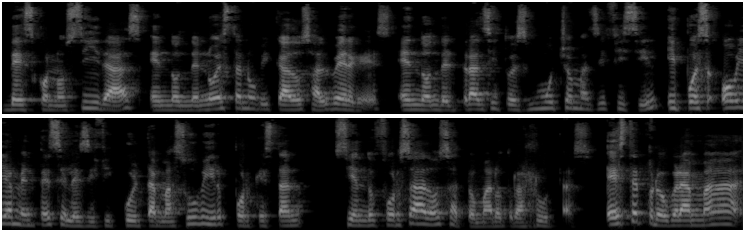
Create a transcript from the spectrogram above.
desconocidas, en donde no están ubicados albergues, en donde el tránsito es mucho más difícil y pues obviamente se les dificulta más subir porque están siendo forzados a tomar otras rutas. Este programa,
